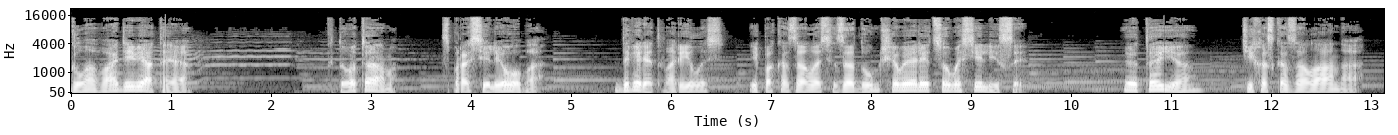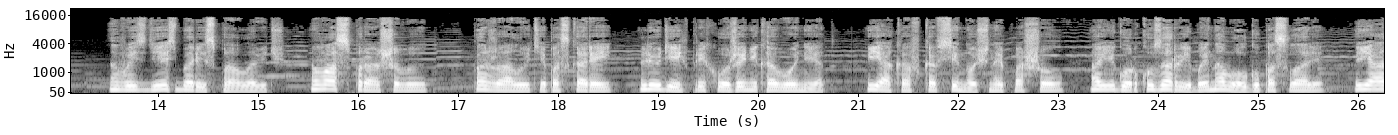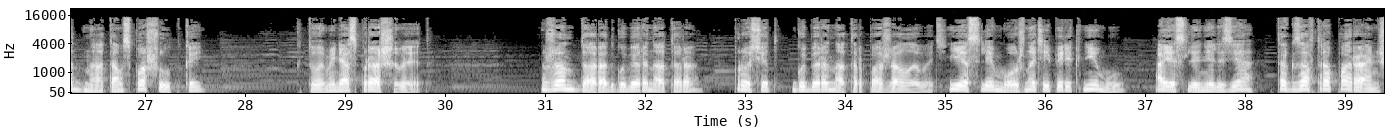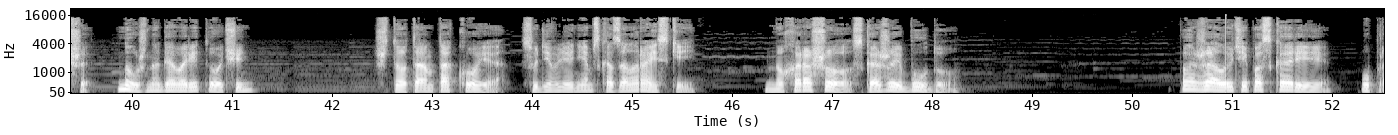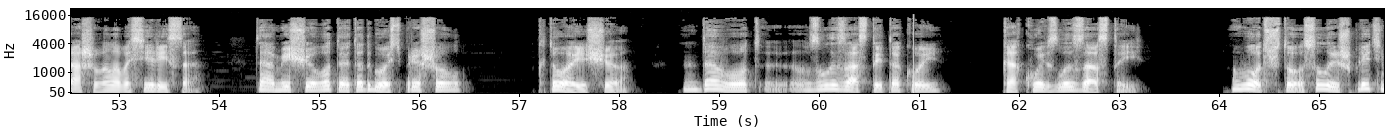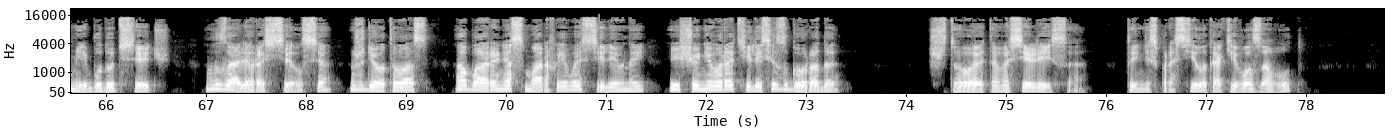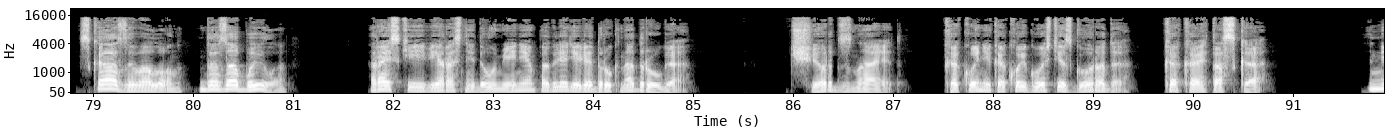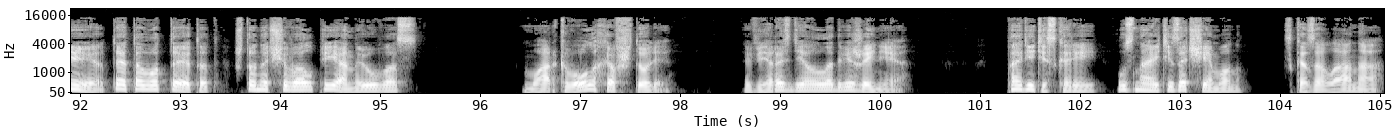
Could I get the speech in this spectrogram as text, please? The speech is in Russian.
Глава девятая «Кто там?» – спросили оба. Дверь отворилась, и показалось задумчивое лицо Василисы. «Это я», – тихо сказала она. «Вы здесь, Борис Павлович? Вас спрашивают. Пожалуйте поскорей, людей в прихожей никого нет. Яков ко всеночной пошел, а Егорку за рыбой на Волгу послали. Я одна там с пошуткой». «Кто меня спрашивает?» «Жандар от губернатора. Просит губернатор пожаловать, если можно теперь к нему, а если нельзя, так завтра пораньше. Нужно, говорит, очень». «Что там такое?» — с удивлением сказал Райский. «Ну хорошо, скажи, буду». «Пожалуйте поскорее», — упрашивала Василиса. «Там еще вот этот гость пришел». «Кто еще?» «Да вот, взлызастый такой». «Какой взлызастый?» «Вот что, слышь, плетьми будут сечь. В зале расселся, ждет вас, а барыня с Марфой Васильевной еще не воротились из города». «Что это, Василиса? Ты не спросила, как его зовут?» Сказывал он, да забыла. Райский и Вера с недоумением поглядели друг на друга. «Черт знает, какой-никакой гость из города. Какая тоска!» «Нет, это вот этот, что ночевал пьяный у вас». «Марк Волохов, что ли?» Вера сделала движение. «Пойдите скорей, узнайте, зачем он», — сказала она.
